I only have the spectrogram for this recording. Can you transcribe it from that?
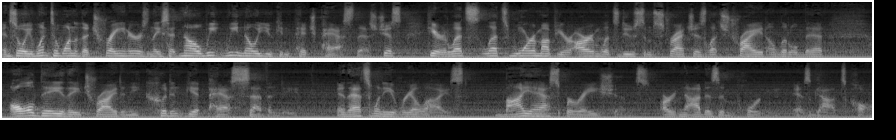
And so he went to one of the trainers and they said, No, we, we know you can pitch past this. Just here, let's let's warm up your arm, let's do some stretches, let's try it a little bit. All day they tried, and he couldn't get past 70. And that's when he realized my aspirations are not as important as God's calling.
